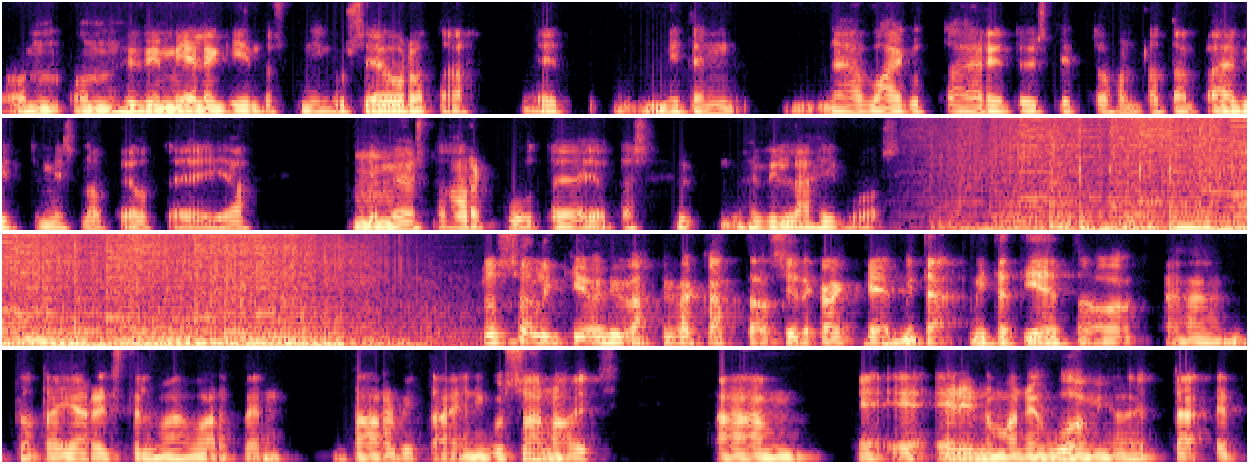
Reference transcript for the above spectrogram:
on, on hyvin mielenkiintoista niin kuin seurata että miten nämä vaikuttaa erityisesti tuohon datan päivittymisnopeuteen ja, hmm. ja myös tarkkuuteen jo tässä hy, hyvin lähivuosina. Tuossa olikin jo hyvä, hyvä kattaus siitä kaikkea, mitä, mitä tietoa äh, tota järjestelmää varten tarvitaan. Ja niin kuin sanoit, ähm, erinomainen huomio, että, että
